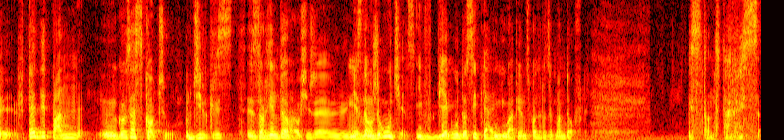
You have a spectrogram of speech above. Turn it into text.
Y, Wtedy pan y, go zaskoczył. Gilchrist zorientował się, że nie zdążył uciec i wbiegł do sypialni, łapiąc po drodze pantofle. Stąd ta rysa.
